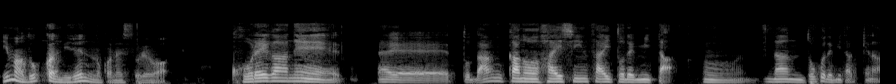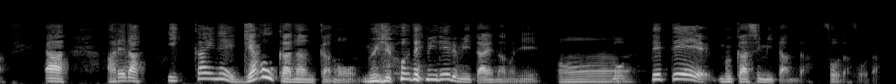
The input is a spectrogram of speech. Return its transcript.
今どっかで見れんのかね、それは。これがね、えーっと、なんかの配信サイトで見た。うん。なん、どこで見たっけな？あ、あれだ。一回ね、ギャオかなんかの無料で見れるみたいなのにあ載ーってて、昔見たんだ。そうだそうだ。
